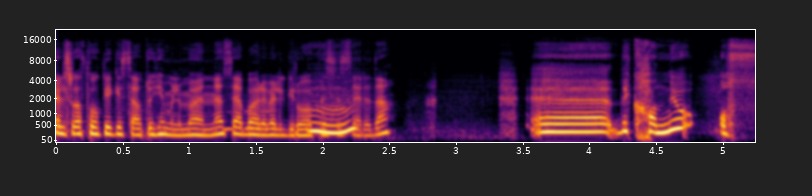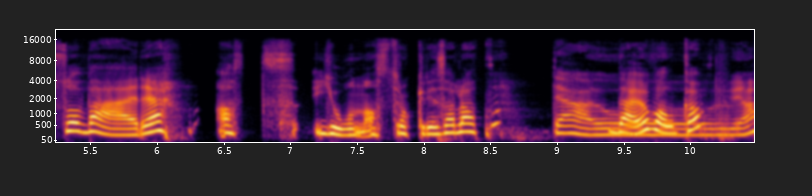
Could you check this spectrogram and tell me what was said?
Elsker at folk ikke ser at du himler med øynene, så jeg bare velger å Mhm. presisere det. eh, det kan jo også være at Jonas tråkker i salaten. Det er jo, Det er jo valgkamp. Ja.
